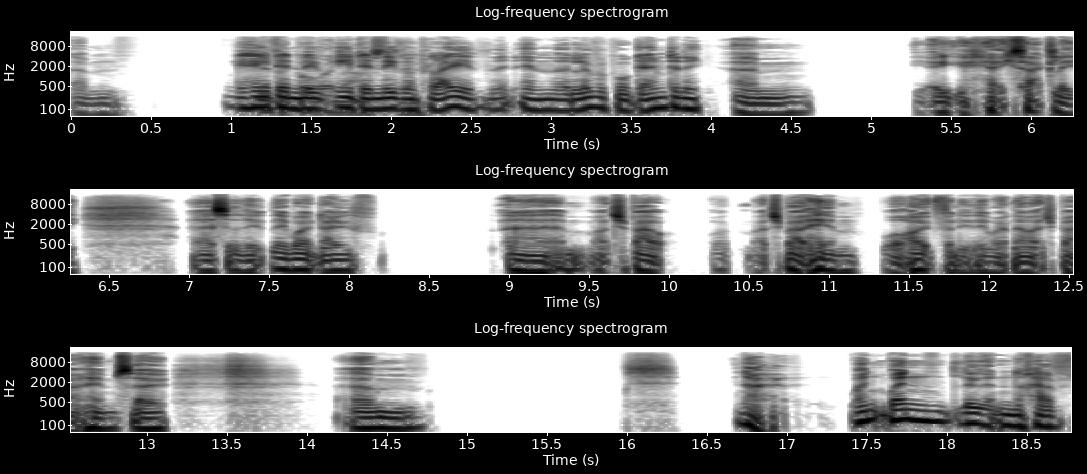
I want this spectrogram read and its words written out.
um, yeah, he Liverpool didn't. He didn't even play in the Liverpool game, did he? Um, yeah, exactly. Uh, so they, they won't know uh, much about much about him. Well, hopefully they won't know much about him. So, um, you know, when when Luton have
